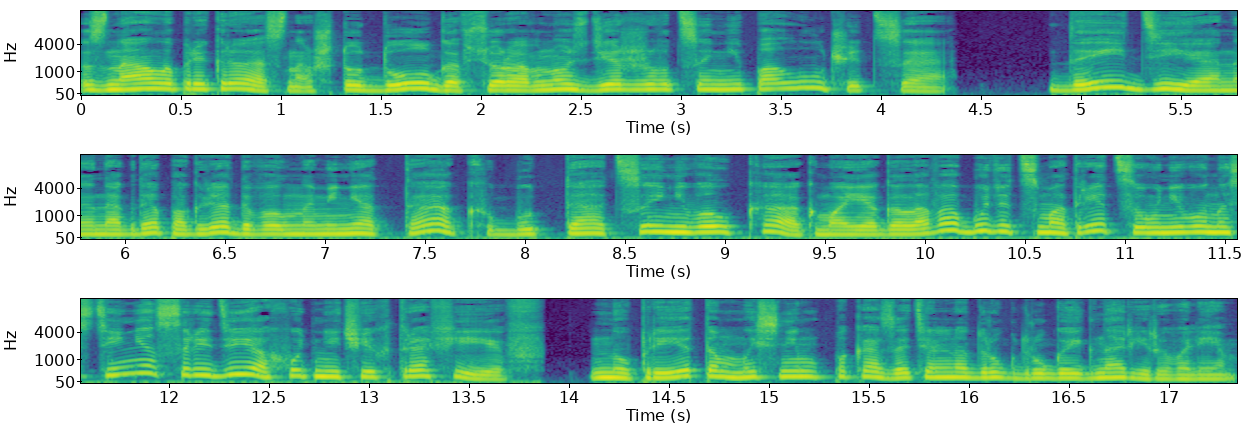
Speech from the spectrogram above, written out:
Знала прекрасно, что долго все равно сдерживаться не получится. Да и Диан иногда поглядывал на меня так, будто оценивал, как моя голова будет смотреться у него на стене среди охотничьих трофеев. Но при этом мы с ним показательно друг друга игнорировали.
